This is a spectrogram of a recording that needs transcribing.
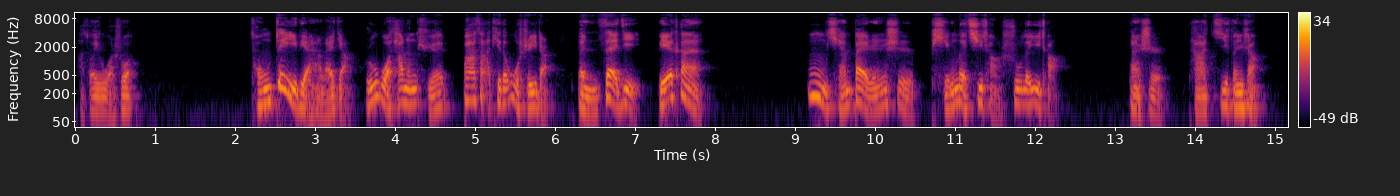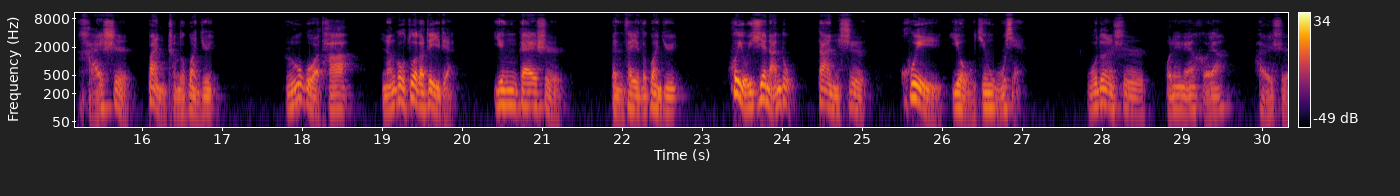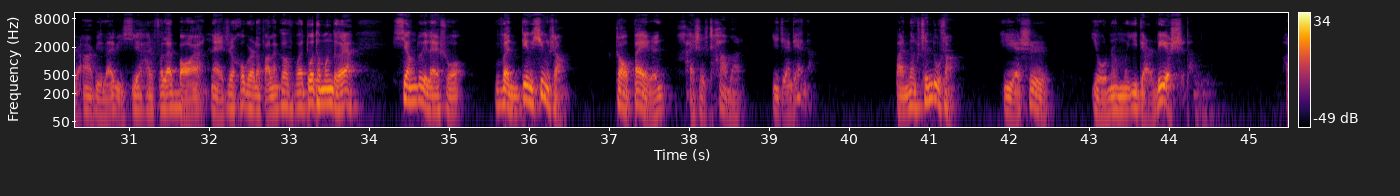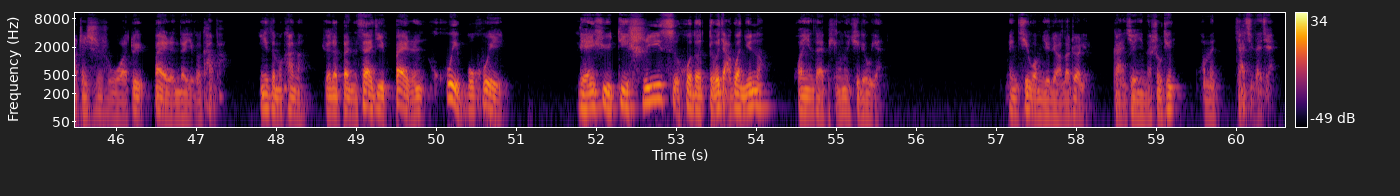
啊！所以我说，从这一点上来讲，如果他能学巴萨踢的务实一点，本赛季别看目前拜仁是平了七场，输了一场，但是他积分上还是半程的冠军。如果他能够做到这一点，应该是本赛季的冠军，会有一些难度，但是。会有惊无险，无论是柏林联合呀，还是阿尔比莱比锡，还是弗莱堡呀，乃至后边的法兰克福、多特蒙德呀，相对来说稳定性上，照拜仁还是差么一点点的。板凳深度上也是有那么一点劣势的。啊，这是我对拜仁的一个看法，你怎么看呢？觉得本赛季拜仁会不会连续第十一次获得德甲冠军呢？欢迎在评论区留言。本期我们就聊到这里，感谢您的收听，我们下期再见。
